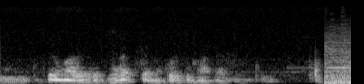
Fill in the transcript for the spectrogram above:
ಈ ಸಿನಿಮಾದ ಜನಕ್ಕನ್ನು ಕುರಿತು ಮಾತಾಡ್ತಾರೆ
